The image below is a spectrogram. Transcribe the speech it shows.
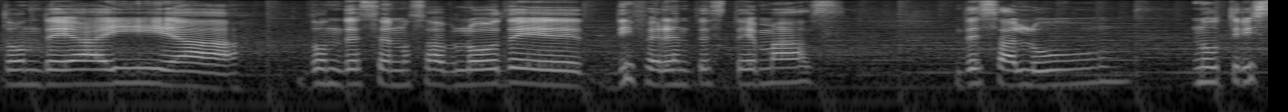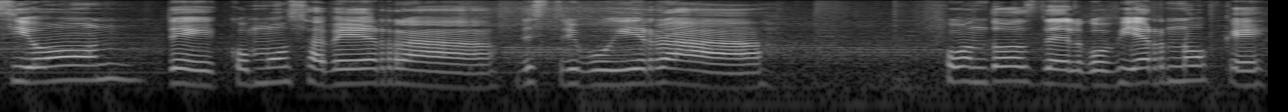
donde hay uh, donde se nos habló de diferentes temas de salud, nutrición, de cómo saber uh, distribuir uh, fondos del gobierno que,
